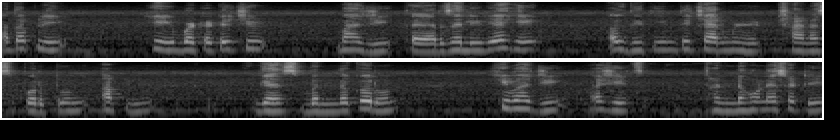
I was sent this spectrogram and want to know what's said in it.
आता आपली ही बटाट्याची भाजी तयार झालेली आहे. अगदी तीन ते चार मिनिट छान असं परतून आपण गॅस बंद करून ही भाजी अशीच थंड होण्यासाठी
